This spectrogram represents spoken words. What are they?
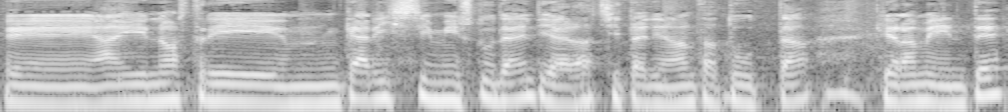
eh, ai nostri mh, carissimi studenti e alla cittadinanza tutta, chiaramente,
